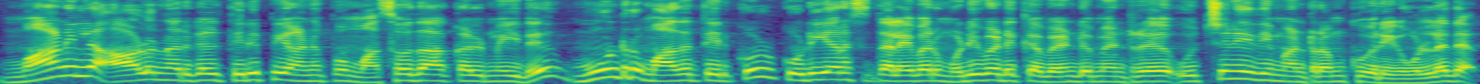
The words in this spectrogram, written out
மாநில ஆளுநர்கள் திருப்பி அனுப்பும் மசோதாக்கள் மீது மூன்று மாதத்திற்குள் குடியரசுத் தலைவர் முடிவெடுக்க வேண்டும் என்று உச்சநீதிமன்றம் கூறியுள்ளது.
